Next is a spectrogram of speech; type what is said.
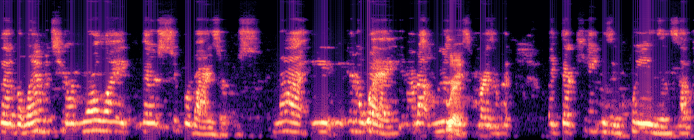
the the Lamberts are more like they're supervisors not in a way you know not really a supervisor but like they're kings and queens and stuff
